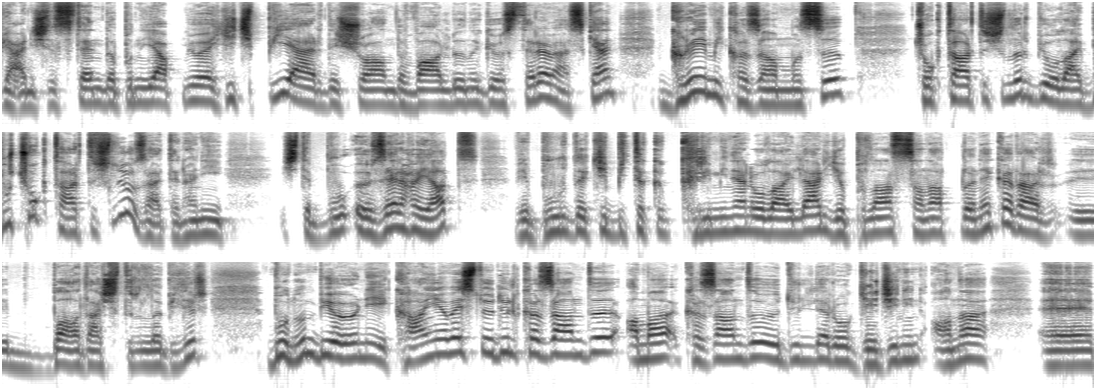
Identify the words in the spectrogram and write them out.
yani işte stand-up'ını yapmıyor. Hiçbir yerde şu anda varlığını gösteremezken Grammy kazanması çok tartışılır bir olay. Bu çok tartışılıyor zaten. Hani işte bu özel hayat ve buradaki bir takım kriminal olaylar yapılan sanatla ne kadar e, bağdaştırılabilir? Bunun bir örneği Kanye West ödül kazandı ama kazandığı ödüller o gecenin ana e,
